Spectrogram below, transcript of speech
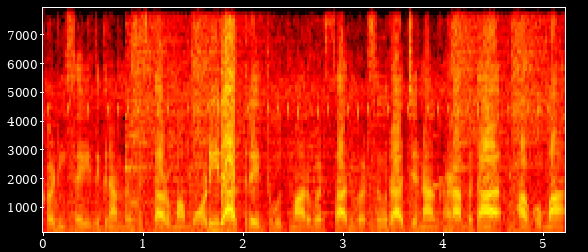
કડી સહિત ગ્રામ્ય વિસ્તારોમાં મોડી રાત્રે ધોધમાર વરસાદ વરસ્યો. રાજ્યના ઘણા બધા ભાગોમાં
